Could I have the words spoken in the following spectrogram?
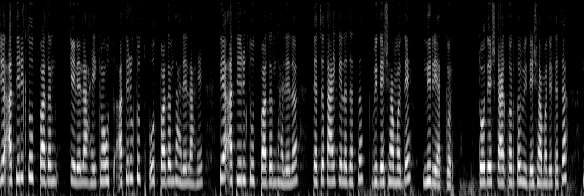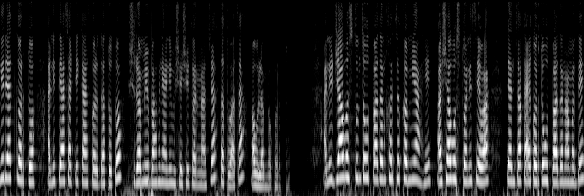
जे अतिरिक्त उत्पादन केलेलं आहे किंवा उत अतिरिक्त उत्पादन झालेलं आहे ते अतिरिक्त उत्पादन झालेलं त्याचं काय केलं जातं? विदेशामध्ये निर्यात करतो. तो देश काय करतो? विदेशामध्ये त्याचा निर्यात करतो आणि त्यासाठी काय करत जातो? तो श्रम विभागणी आणि विशेषीकरणाच्या तत्वाचा अवलंब करतो. आणि ज्या वस्तूंचा उत्पादन खर्च कमी आहे अशा वस्तू आणि सेवा त्यांचा काय करतो? उत्पादनामध्ये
